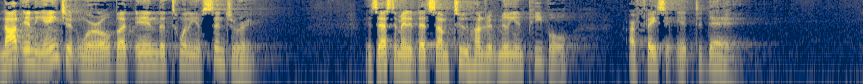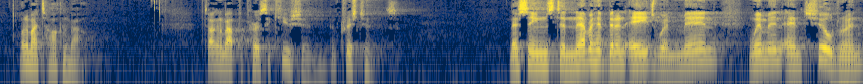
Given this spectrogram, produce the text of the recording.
not in the ancient world, but in the 20th century. It's estimated that some 200 million people are facing it today. What am I talking about? Talking about the persecution of Christians. There seems to never have been an age where men, women, and children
